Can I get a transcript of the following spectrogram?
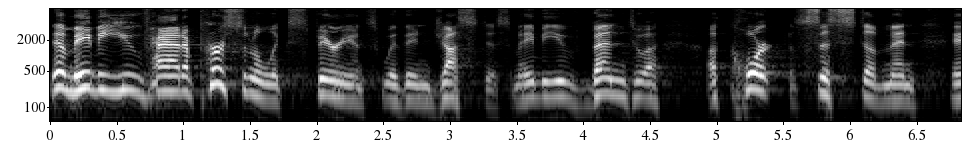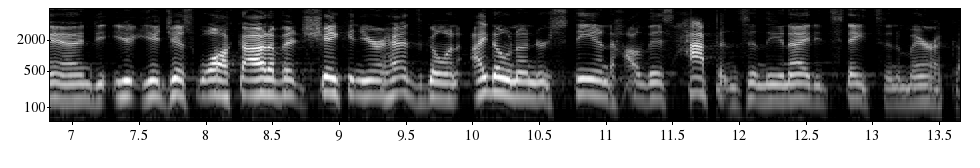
Now, maybe you've had a personal experience with injustice. Maybe you've been to a, a court system and, and you, you just walk out of it shaking your heads, going, I don't understand how this happens in the United States and America.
